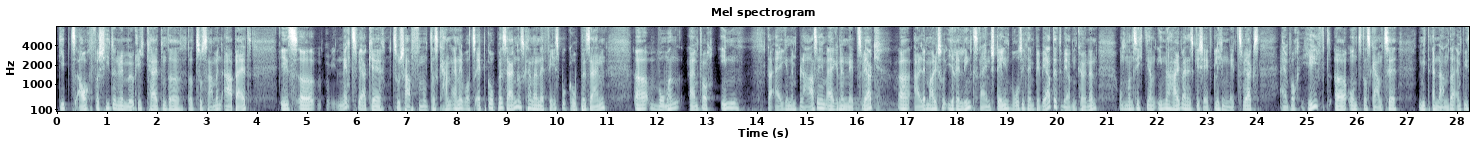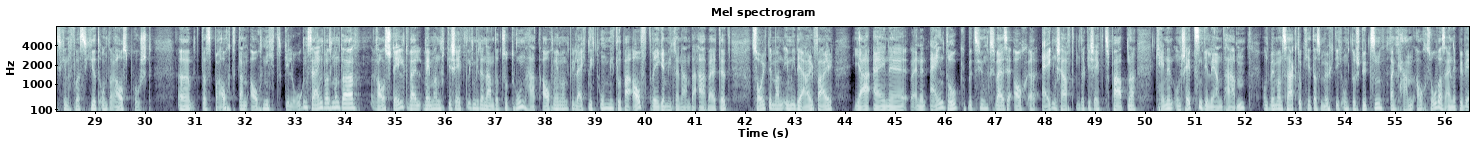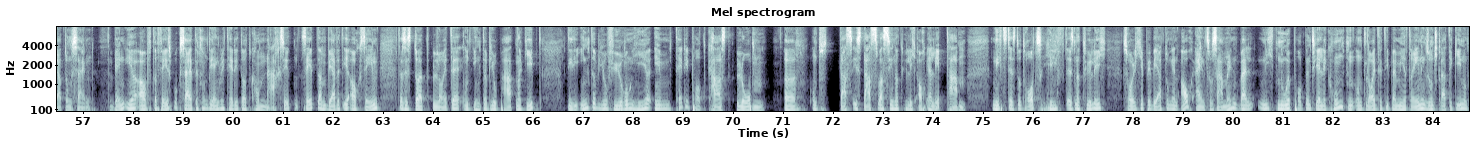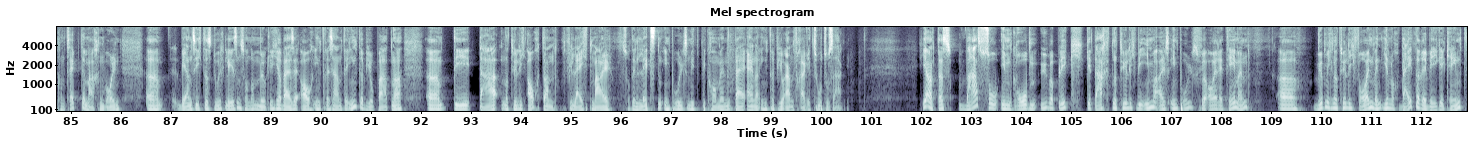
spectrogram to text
gibt es auch verschiedene Möglichkeiten der, der Zusammenarbeit, ist äh, Netzwerke zu schaffen. Und das kann eine WhatsApp-Gruppe sein, das kann eine Facebook-Gruppe sein, äh, wo man einfach in der eigenen Blase, im eigenen Netzwerk äh, alle mal so ihre Links reinstellen, wo sie denn bewertet werden können und man sich dann innerhalb eines geschäftlichen Netzwerks einfach hilft äh, und das Ganze miteinander ein bisschen forciert und rauspusht. Äh, das braucht dann auch nicht gelogen sein, was man da rausstellt, weil wenn man geschäftlich miteinander zu tun hat, auch wenn man vielleicht nicht unmittelbar Aufträge miteinander arbeitet, sollte man im Idealfall ja eine, einen Eindruck beziehungsweise auch Eigenschaften der Geschäftspartner kennen und schätzen gelernt haben und wenn man sagt, okay, das möchte ich unterstützen, dann kann auch sowas eine Bewertung sein. Wenn ihr auf der Facebook-Seite von theangryteddy.com nachseht, dann werdet ihr auch sehen, dass es dort Leute und Interviewpartner gibt, die die Interviewführung hier im Teddy-Podcast loben. Äh, und das ist das, was sie natürlich auch erlebt haben. Nichtsdestotrotz hilft es natürlich, solche Bewertungen auch einzusammeln, weil nicht nur potenzielle Kunden und Leute, die bei mir Trainings und Strategien und Konzepte machen wollen, äh, werden sich das durchlesen, sondern möglicherweise auch interessante Interviewpartner, äh, die da natürlich auch dann vielleicht mal so den letzten Impuls mitbekommen, bei einer Interviewanfrage zuzusagen. Ja, das war so im groben Überblick gedacht, natürlich wie immer als Impuls für eure Themen. Äh, Würde mich natürlich freuen, wenn ihr noch weitere Wege kennt,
